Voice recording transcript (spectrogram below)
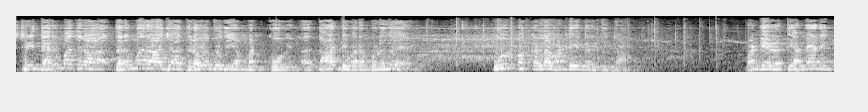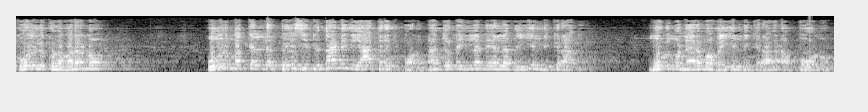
ஸ்ரீ தர்மதரா தர்மராஜா திரௌபதி அம்மன் கோவில். அதை தாண்டி வரும் பொழுது ஊர் மக்கள்லாம் வண்டியை நிறுத்திட்டாங்க. வண்டியை நிறுத்தி அண்ணா நீங்க கோயிலுக்குள்ள வரணும். ஊர் மக்கள்கிட்ட பேசிட்டு தான் நீங்க யாத்திரைக்கு போகணும். நான் சொன்னேன் இல்ல நேரில் வெயில் நிக்கிறாங்க. மூணு மணி நேரமா வெயில் நிக்கிறாங்க நான் போகணும்.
